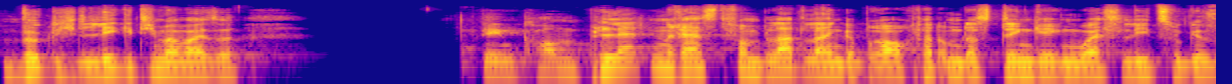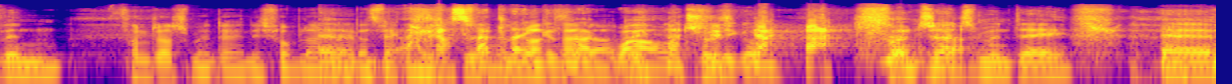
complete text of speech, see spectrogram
wirklich legitimerweise den kompletten Rest von Bloodline gebraucht hat, um das Ding gegen Wesley zu gewinnen. Von Judgment Day, nicht von Bloodline. Ähm, das wäre krass, wenn eine Bloodline gesagt. Bloodline Wow, Entschuldigung. Von Judgment Day. Äh,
